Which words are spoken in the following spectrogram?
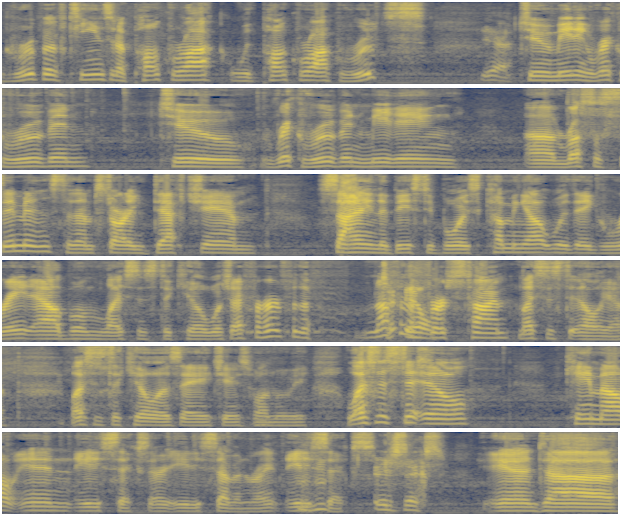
group of teens in a punk rock with punk rock roots Yeah. to meeting Rick Rubin, to Rick Rubin meeting um, Russell Simmons, to them starting Def Jam, signing the Beastie Boys, coming out with a great album, License to Kill, which I've heard for the not To for the first time. License to Ill, yeah. License to Kill is a James Bond movie. License to Ill came out in '86 or '87, right? '86 Age six. and uh,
